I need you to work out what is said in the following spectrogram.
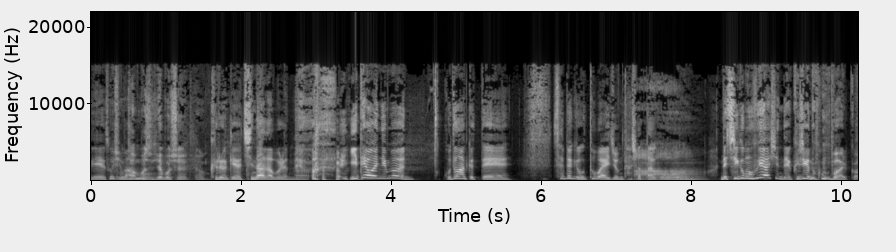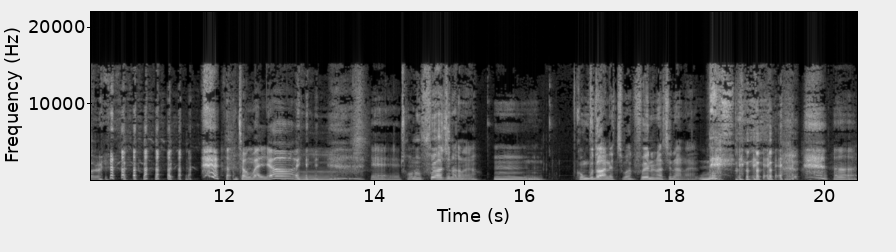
예, 소심하고. 한 번씩 해보셔야 돼요. 그러게요. 지나가 버렸네요. 이태원님은 고등학교 때 새벽에 오토바이 좀 타셨다고. 아. 근데 지금은 후회하신대요. 그 시간에 공부할 걸. 정말요? 어, 예. 저는 후회하진 않아요. 음. 음, 공부도 안 했지만 후회는 하진 않아요. 네. 어.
